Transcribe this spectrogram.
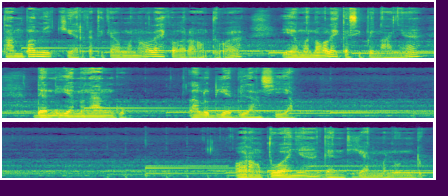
tanpa mikir ketika menoleh ke orang tua ia menoleh ke si penanya dan ia mengangguk lalu dia bilang siap. Orang tuanya gantian menunduk.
